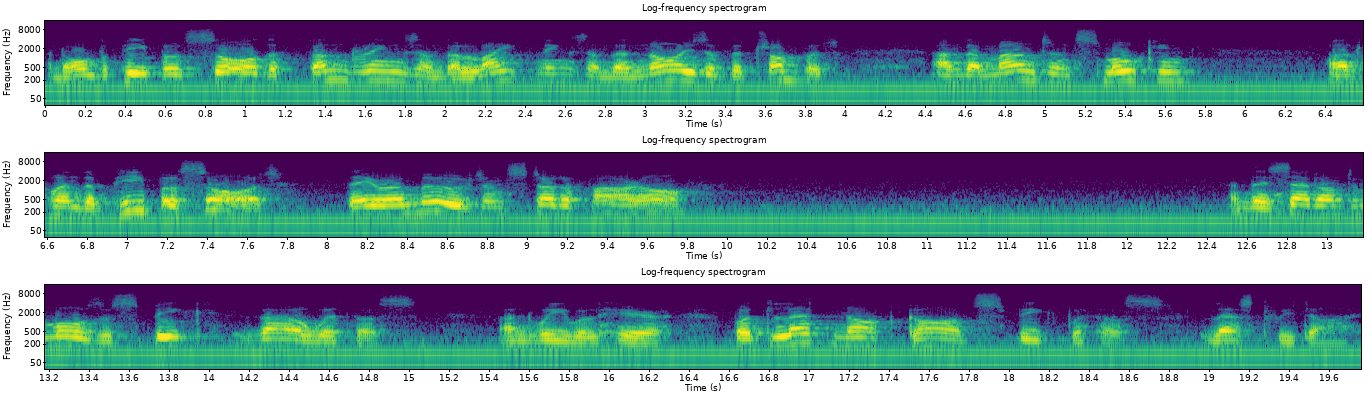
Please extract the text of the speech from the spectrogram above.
And all the people saw the thunderings and the lightnings and the noise of the trumpet and the mountain smoking. And when the people saw it, they removed and stood afar off. And they said unto Moses, Speak thou with us, and we will hear. But let not God speak with us, lest we die.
